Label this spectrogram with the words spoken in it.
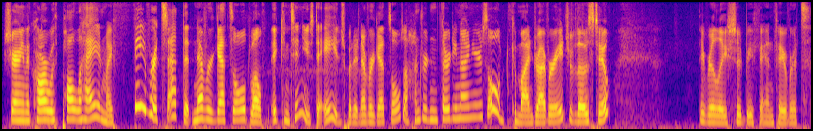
Sharing the car with Paul LaHaye and my favorite stat that never gets old. Well, it continues to age, but it never gets old. 139 years old, combined driver age of those two. They really should be fan favorites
